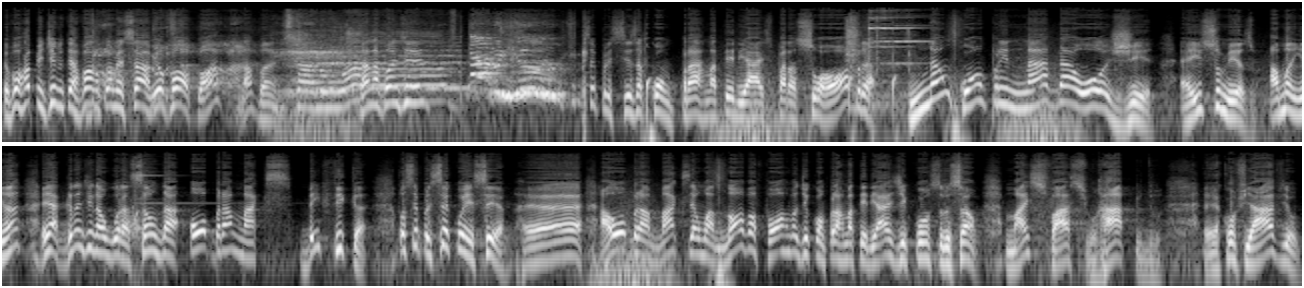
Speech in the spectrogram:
Eu vou rapidinho no intervalo começar. Eu volto, ó, na Band. Tá na Band? Tamo junto. Você precisa comprar materiais para a sua obra? Não compre nada hoje. É isso mesmo. Amanhã é a grande inauguração da Obra Max Benfica. Você precisa conhecer. É, a Obra Max é uma nova forma de comprar materiais de construção. Mais fácil, rápido, é confiável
